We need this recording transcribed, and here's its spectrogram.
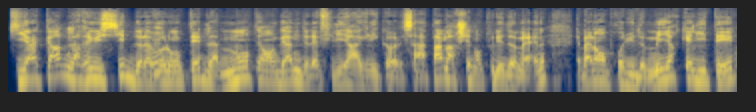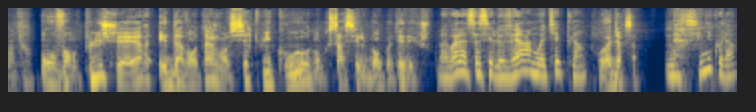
qui incarne la réussite de la mmh. volonté de la montée en gamme de la filière agricole. Ça n'a pas marché dans tous les domaines. Et eh ben là, on produit de meilleure qualité, mmh. on vend plus cher et davantage en circuit court. Donc ça, c'est le bon côté des choses. Bah voilà, ça c'est le verre à moitié plein. On va dire ça. Merci Nicolas.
